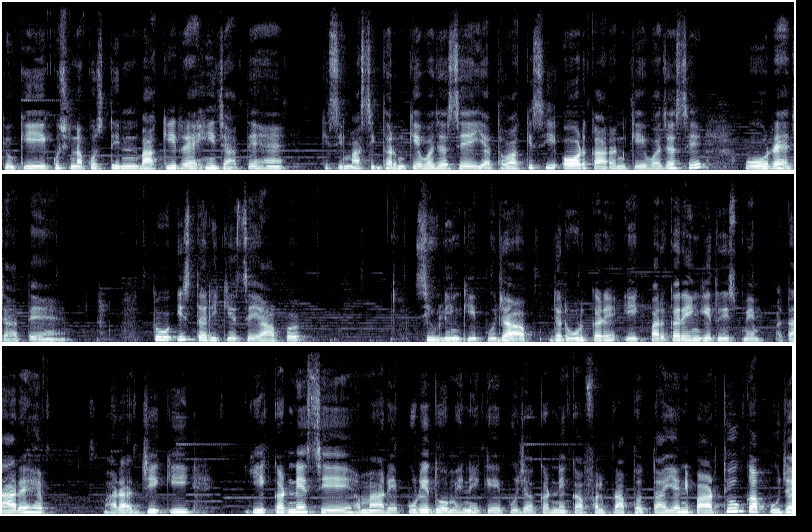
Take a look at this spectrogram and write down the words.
क्योंकि कुछ ना कुछ दिन बाकी रह ही जाते हैं। किसी मासिक धर्म के वजह से या अथवा किसी और कारण के वजह से वो रह जाते हैं। तो इस तरीके से आप शिवलिंग की पूजा आप ज़रूर करें। एक बार करेंगे तो इसमें बता रहे हैं महाराज जी की ये करने से हमारे पूरे दो महीने के पूजा करने का फल प्राप्त होता है। यानी पार्थिव का पूजा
